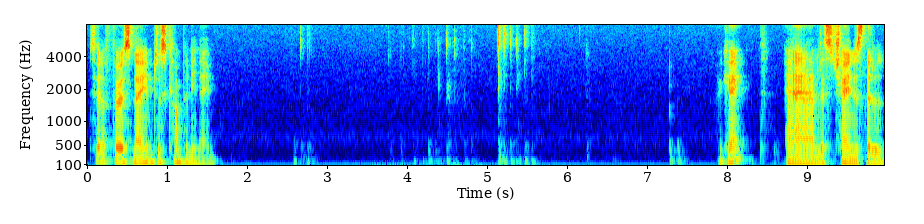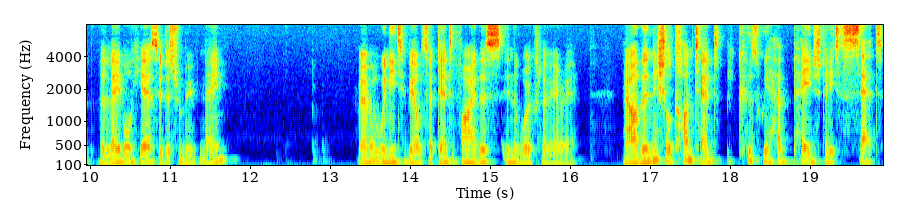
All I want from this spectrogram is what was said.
instead of first name, just company name. Okay, and let's change the, the label here. So just remove name. Remember, we need to be able to identify this in the workflow area. Now the initial content, because we have page data set,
